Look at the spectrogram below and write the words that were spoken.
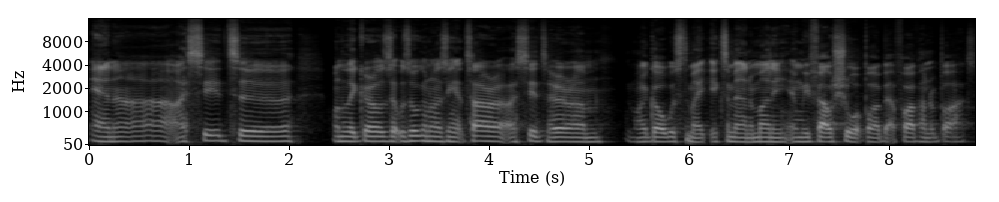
And uh, I said to one of the girls that was organising it, Tara, I said to her, um, my goal was to make X amount of money, and we fell short by about 500 bucks.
